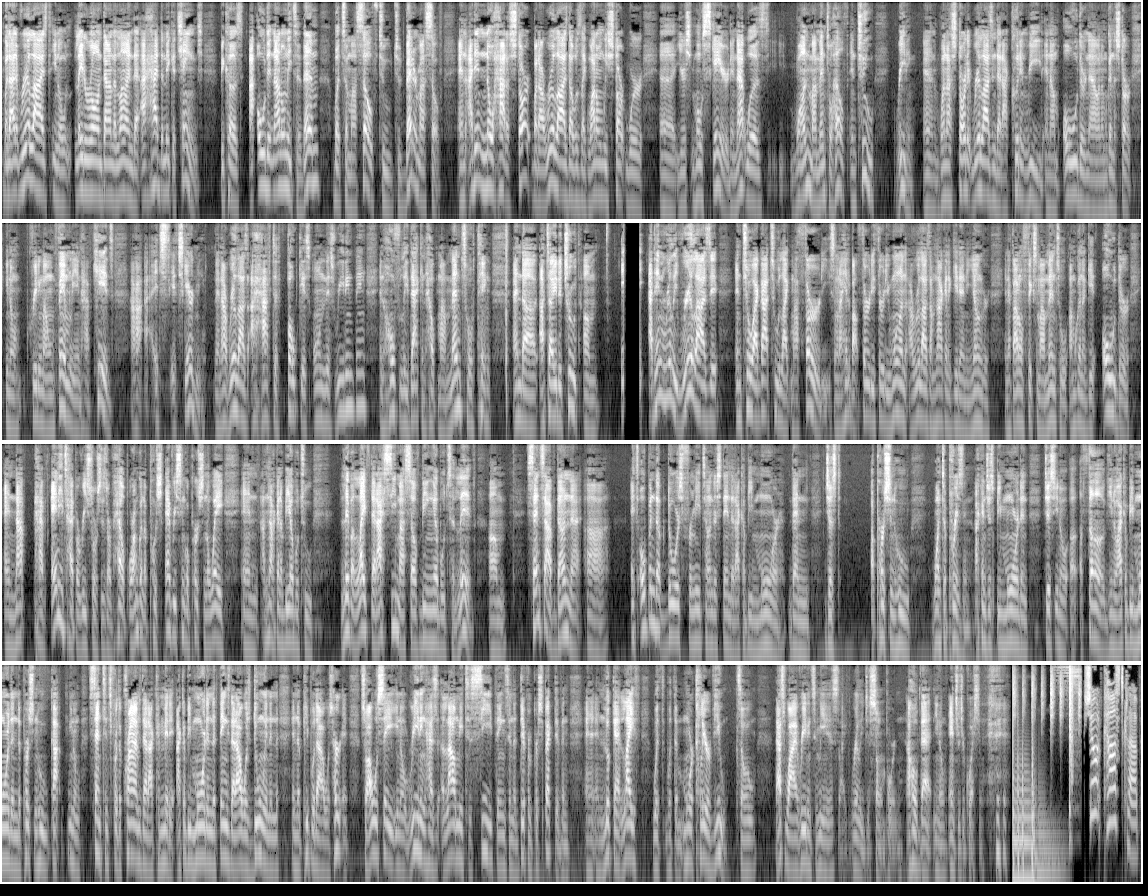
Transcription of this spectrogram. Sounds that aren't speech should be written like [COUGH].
but I realized, you know, later on down the line that I had to make a change because I owed it not only to them, but to myself to, to better myself. And I didn't know how to start, but I realized I was like, why don't we start where uh, you're most scared? And that was one, my mental health, and two, reading. And when I started realizing that I couldn't read and I'm older now and I'm going to start, you know, creating my own family and have kids, I, it's, it scared me. And I realized I have to focus on this reading thing and hopefully that can help my mental [LAUGHS] thing. And, uh, I'll tell you the truth. Um, it, I didn't really realize it until I got to like my 30s. When I hit about 30, 31, I realized I'm not going to get any younger. And if I don't fix my mental, I'm going to get older and not have any type of resources or help, or I'm going to push every single person away and I'm not going to be able to live a life that I see myself being able to live. Um, since I've done that, uh, it's opened up doors for me to understand that I could be more than just a person who went to prison. I can just be more than just, you know, a, a, thug. You know, I can be more than the person who got, you know, sentenced for the crimes that I committed. I could be more than the things that I was doing and the, and the people that I was hurting. So I will say, you know, reading has allowed me to see things in a different perspective and, and, and look at life with, with a more clear view. So that's why reading to me is like really just so important. I hope that, you know, answers your question. [LAUGHS] Short Cast Club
